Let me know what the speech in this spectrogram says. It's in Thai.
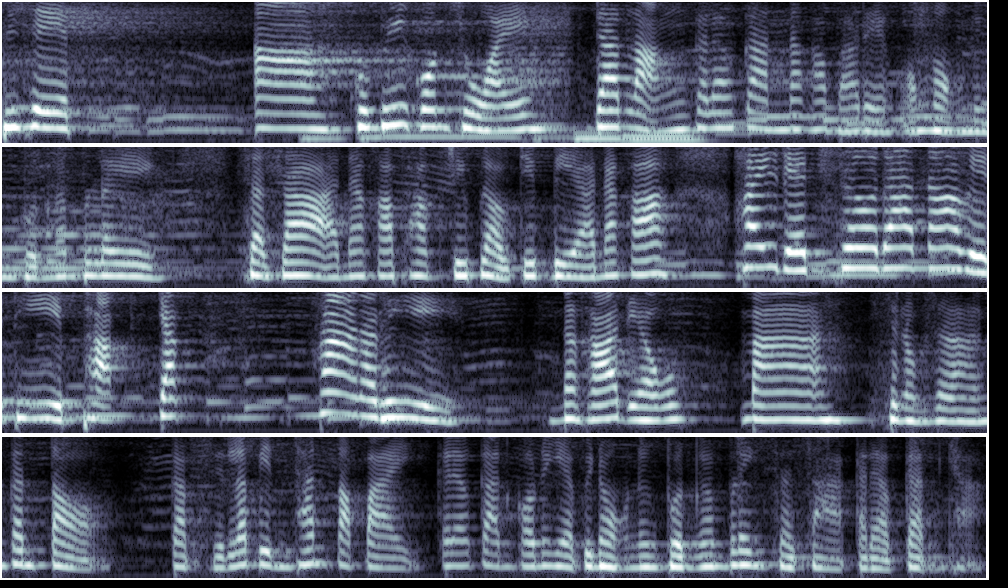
พิเศษอ่าคุณพี่คนสวยด้านหลังก็แล้วกันนะคะผาแดงของหนองหนึ่งผลงานเพลงซาซานะคะพักจิบเหล่าจิบเบียนะคะ ให้เดนเซอร์ด้านหน้าเวทีพักจัก 5 นาทีนะคะ เดี๋ยวมาสนุกสนานกันต่อกับศิลปินท่านต่อไป ก็แล้วกันขออนุญาตพี่น้องหนึ่งผลงานเพลงซาซาก็แล้วกันค่ะ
